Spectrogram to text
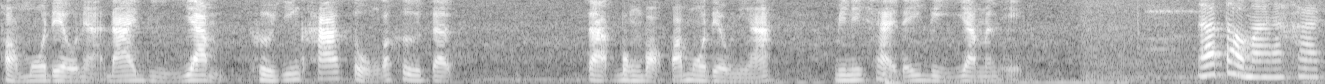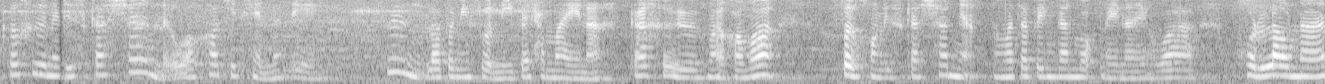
ของโมเดลเนี่ยได้ดีเยี่ยม คือยิ่งค่าสูงก็คือจะจะบ่งบอกว่าโมเดลเนี้ยวินิจฉัยได้ดีเยี่ยมนั่นเอง แล้วต่อมานะคะก็คือใน discussion หรือว่าข้อคิดเห็นนั่นเอง ซึ่งเราจะมีส่วนนี้ไปทำไมนะ ก็คือหมายความว่า ส่วนของ discussion เนี่ยมันจะเป็นการบอกใน ๆ ว่า ผลเหล่านั้น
